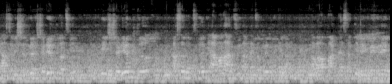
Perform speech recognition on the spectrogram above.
यासाठी षड्य षडयंत्र रचली हे षडयंत्र असं रचलं की आम्हाला अडचणीत आणण्याचा प्रयत्न केला. आम्हाला पाडण्यासाठी वेगवेगळे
